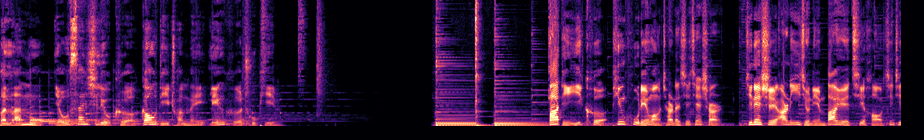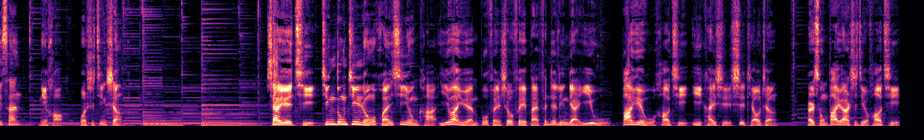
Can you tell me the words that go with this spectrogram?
本栏目由三十六氪高低传媒联合出品。八点一刻，听互联网圈的新鲜事儿。今天是二零一九年八月七号，星期三。你好，我是金盛。下月起，京东金融还信用卡一万元部分收费百分之零点一五，八月五号起已开始试调整。而从八月二十九号起，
